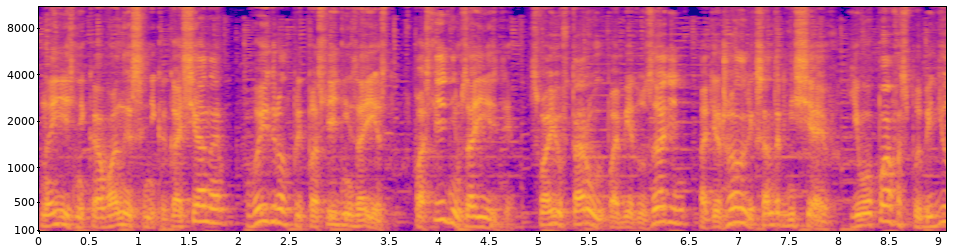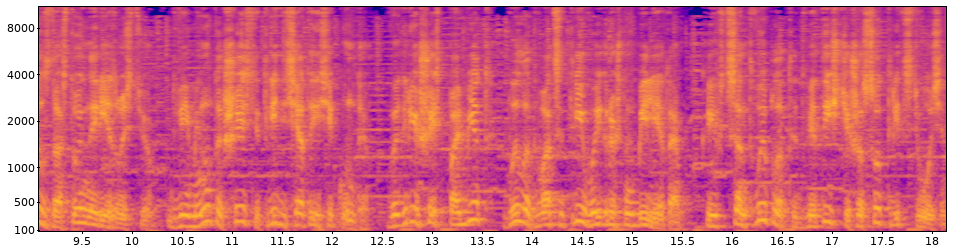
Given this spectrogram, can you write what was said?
наездника Аванеса Никогасяна выиграл предпоследний заезд. В последнем заезде свою вторую победу за день одержал Александр Несяев. Его пафос победил с достойной резвостью – 2 минуты 6,3 секунды. В игре 6 побед было 23 выигрышных билета. Коэффициент выплаты 2638.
